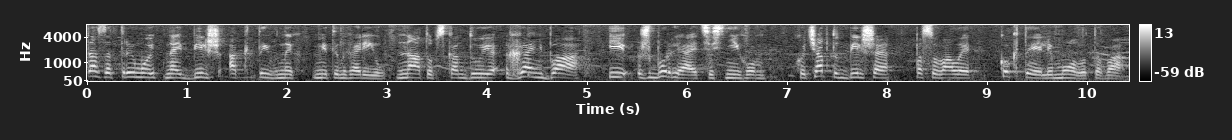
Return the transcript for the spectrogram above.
та затримують найбільш активних мітингарів. Натовп скандує ганьба і жбурляється снігом. Хоча б тут більше пасували коктейлі Молотова.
